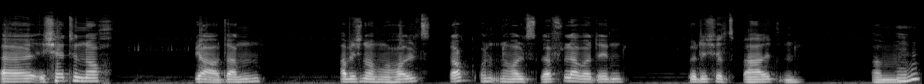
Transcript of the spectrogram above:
Äh, ich hätte noch, ja, dann habe ich noch einen Holzstock und einen Holzlöffel, aber den würde ich jetzt behalten. Ähm, mhm.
